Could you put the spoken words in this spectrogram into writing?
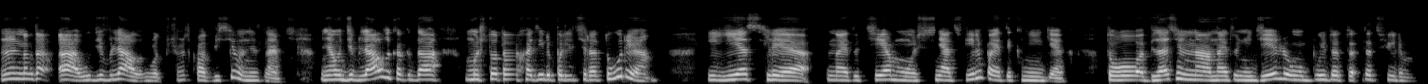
Ну, иногда, а, удивляло, вот почему я сказала бесило, не знаю. Меня удивляло, когда мы что-то ходили по литературе, и если на эту тему снят фильм по этой книге, то обязательно на эту неделю будет этот, этот фильм.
